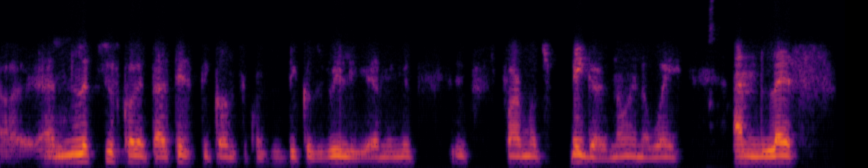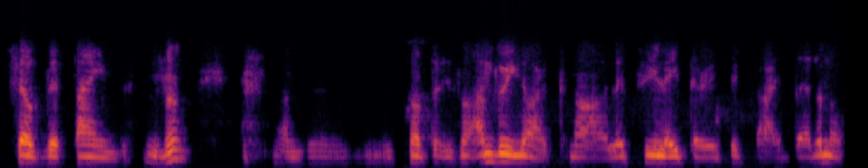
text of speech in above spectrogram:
uh, and let's just call it artistic consequences because really, I mean, it's it's far much bigger, no, in a way, and less self-defined, you it's not, it's not, I'm doing art. No, let's see later if it's art. I don't know.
